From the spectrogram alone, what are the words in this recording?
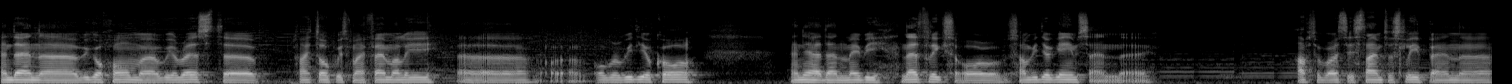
and then uh, we go home. Uh, we rest. Uh, I talk with my family uh, over video call, and yeah, then maybe Netflix or some video games, and uh, afterwards it's time to sleep and uh,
